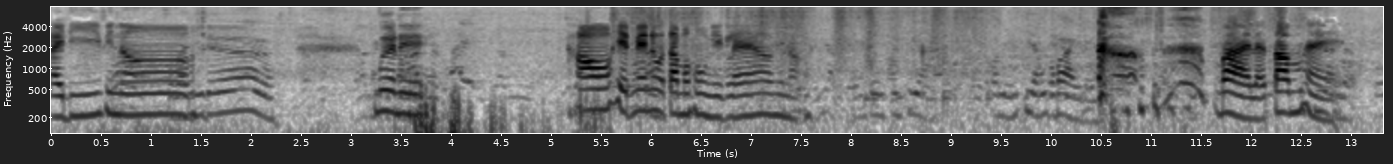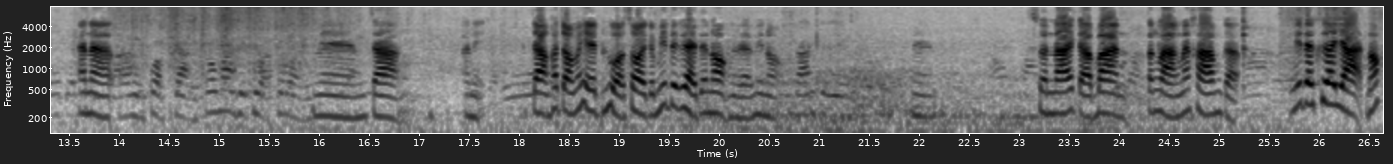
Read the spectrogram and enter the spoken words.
ไปดีพี่น้อสงวัสดีเด้อเมื่อนี้เฮาเห็ดเมนูตำมะฮงอีกแล้วพี่น้องตอนนี้เที่ยงก็บ่ายเลยบ่ายแล้วตำให้อันน่ะตามพวกจ่างก็มาที่ถั่วซอยแมนจ้างอันนี้จ้างเขาเจะไม่เห็ดถั่วซอยก็มีแต่เอื่อยแต่นอกนี่แหละพี่น้องร้านตัวเองแมนส่วนร้ายกับบ้านตั้งหลังนะคะกับนี่แต่เครือหยาดเนาะ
